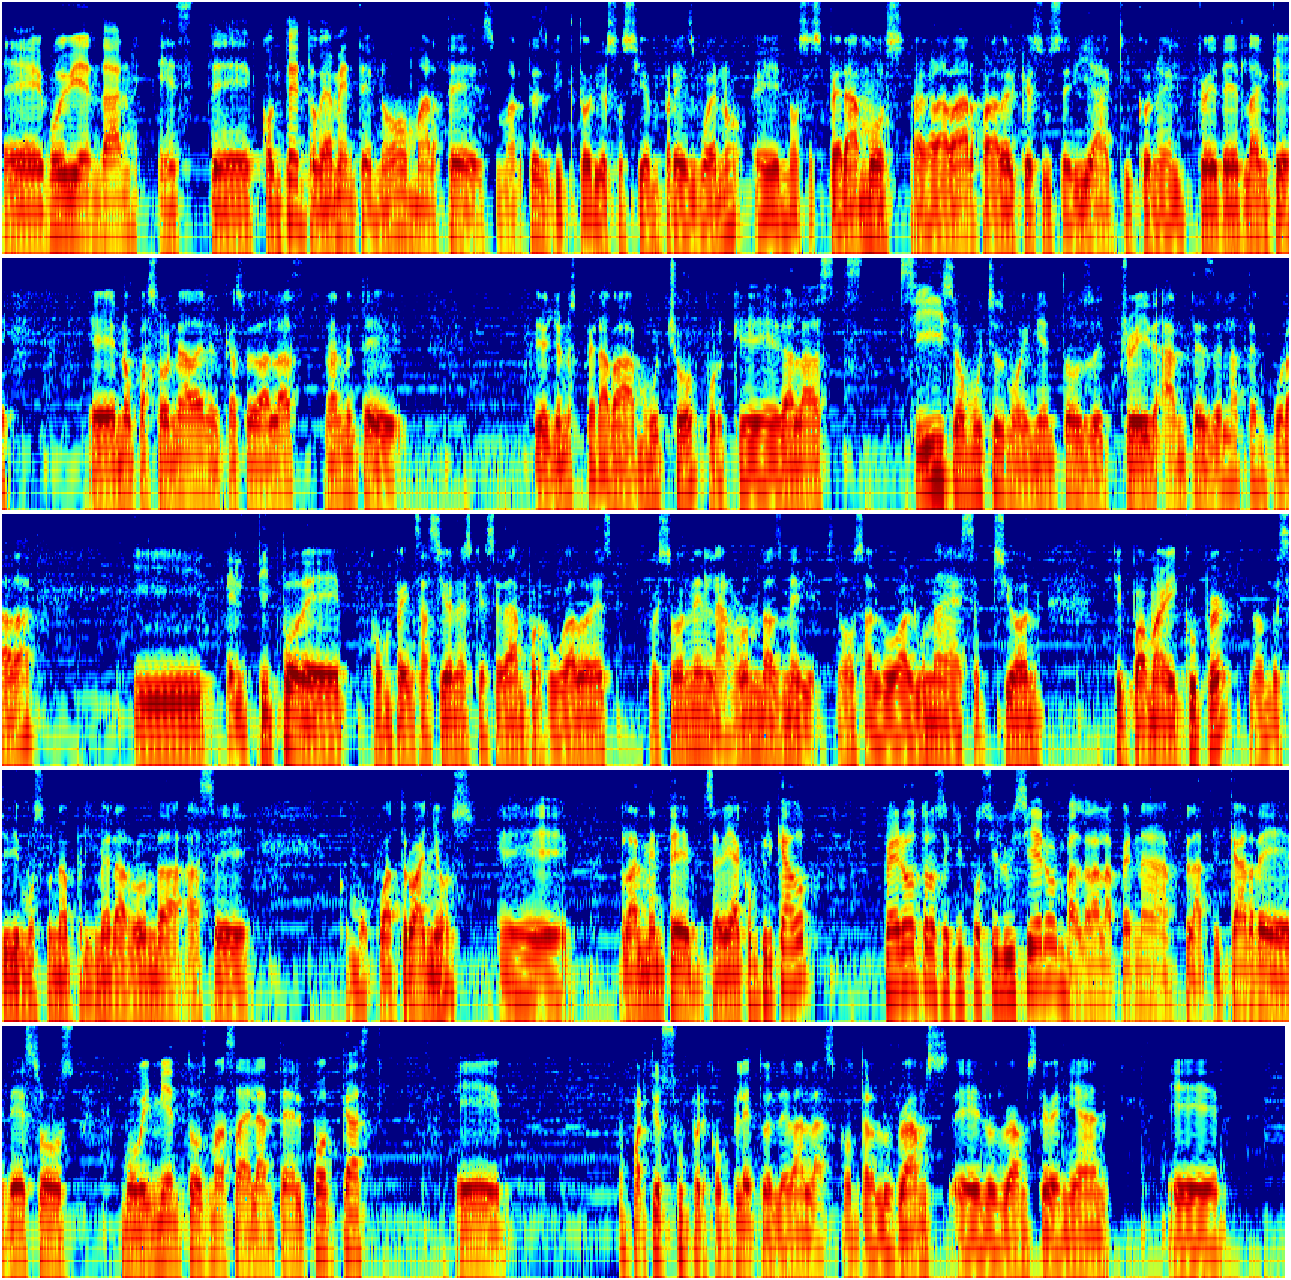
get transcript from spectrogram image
Eh, muy bien, Dan. Este, contento, obviamente, ¿no? Martes, martes victorioso siempre es bueno. Eh, nos esperamos a grabar para ver qué sucedía aquí con el trade deadline, que eh, no pasó nada en el caso de Dallas. Realmente yo no esperaba mucho porque Dallas sí hizo muchos movimientos de trade antes de la temporada y el tipo de compensaciones que se dan por jugadores pues son en las rondas medias, ¿no? Salvo alguna excepción tipo a Mary Cooper, donde sí dimos una primera ronda hace como cuatro años. Eh, realmente se veía complicado, pero otros equipos sí lo hicieron. Valdrá la pena platicar de, esos movimientos más adelante en el podcast. Eh, un partido súper completo el de Dallas contra los Rams. Eh, los Rams que venían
